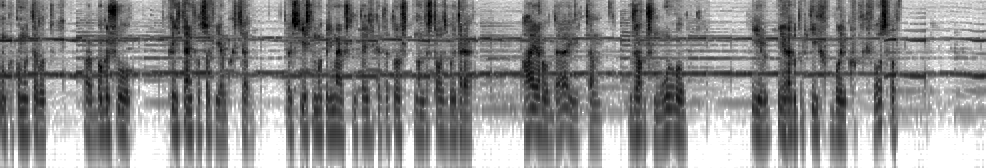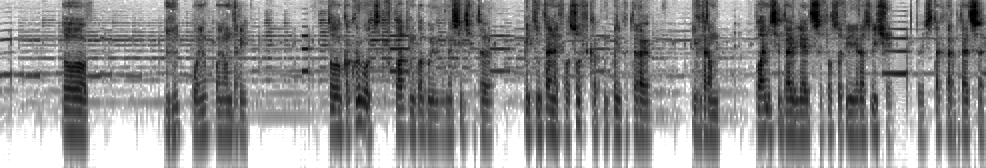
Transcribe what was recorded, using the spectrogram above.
ну, какому-то вот багажу континентальной философии я бы хотел. То есть, если мы понимаем, что литератика — это то, что нам досталось благодаря Айру, да, или там Джорджу Муру и, и ряду других более крутых философов, то... Понял, понял, Андрей. То какой вот вклад могла бы вносить эта континентальная философия, как мы поняли, которая в некотором плане всегда является философией различия. То есть так пытается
